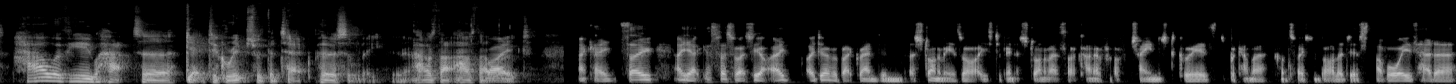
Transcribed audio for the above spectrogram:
How have you had to get to grips with the tech personally? How's that? How's that right. worked? Okay, so uh, yeah, I guess first of all, actually, I, I do have a background in astronomy as well. I used to be an astronomer, so I kind of I've changed careers to become a conservation biologist. I've always had a,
